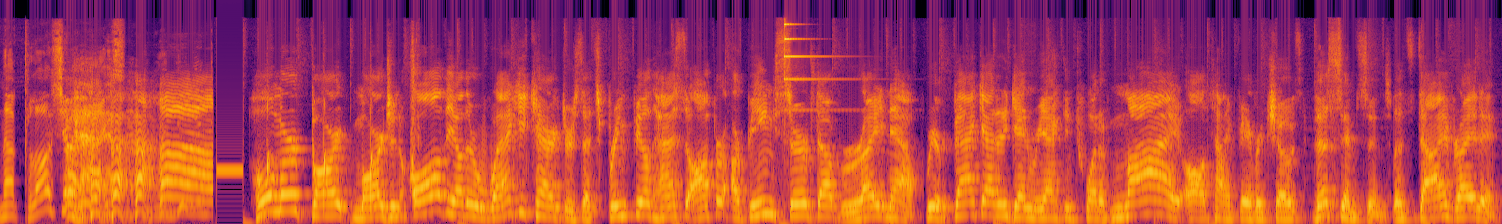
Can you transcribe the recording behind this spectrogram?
Now close your eyes. Homer, Bart, Marge, and all the other wacky characters that Springfield has to offer are being served up right now. We are back at it again, reacting to one of my all-time favorite shows, The Simpsons. Let's dive right in.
